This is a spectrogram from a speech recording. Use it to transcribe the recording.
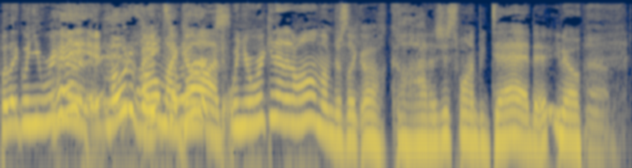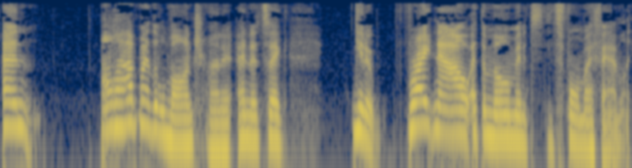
But like when you're working Hey, at it motivates, Oh my it God. works. When you're working out at home, I'm just like, oh God, I just want to be dead, you know? And I'll have my little mantra on it. And it's like, you know, right now at the moment, it's, it's for my family.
